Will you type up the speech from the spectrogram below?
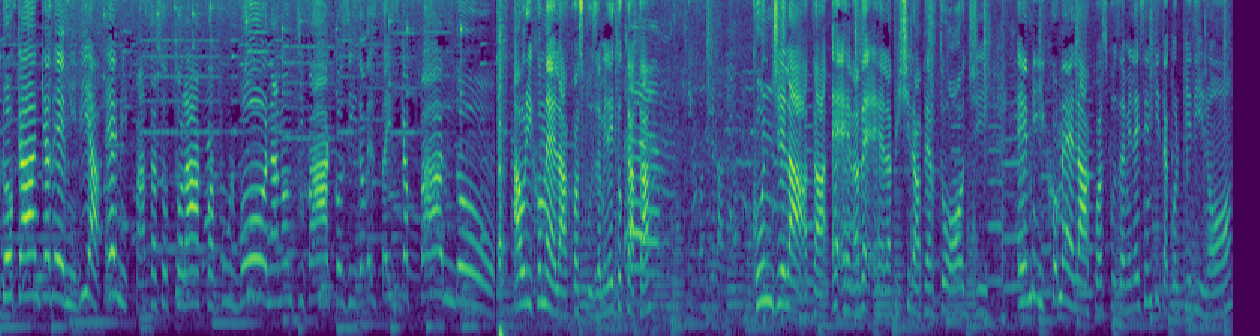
Tocca anche ad Emi, via Emi, passa sotto l'acqua, furbona, non si fa così, dove stai scappando? Auri com'è l'acqua, scusami, l'hai toccata? Sì, congelata. Congelata, eh, eh vabbè, eh, la piscina ha aperto oggi. Emi, com'è l'acqua, scusami, l'hai sentita col piedino?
